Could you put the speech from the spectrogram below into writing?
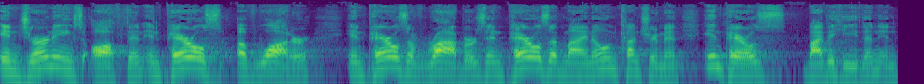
In journeyings often, in perils of water, in perils of robbers, in perils of mine own countrymen, in perils by the heathen, in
